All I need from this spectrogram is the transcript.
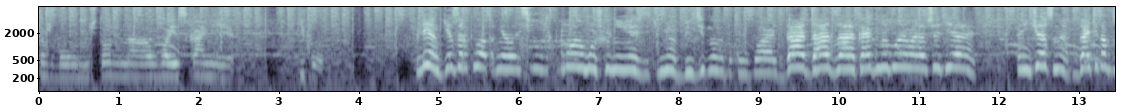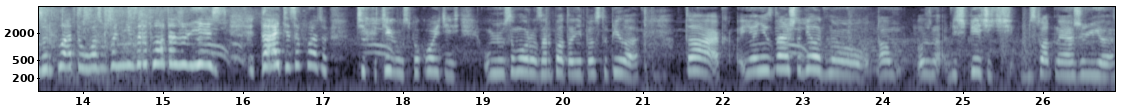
тоже была уничтожена войсками People. Блин, где зарплата? Мне надо сегодня на машине ездить, у меня бензин надо покупать. Да, да, да, как мы будем это все делать? Это нечестно. Дайте нам зарплату, у вас у самих зарплата же есть. Дайте зарплату. Тихо, тихо, успокойтесь. У меня у самого зарплата не поступила. Так, я не знаю, что делать, но нам нужно обеспечить бесплатное жилье.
